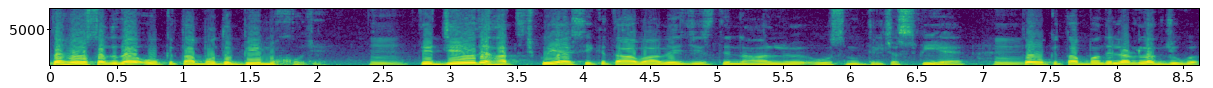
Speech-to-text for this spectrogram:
ਤਾਂ ਹੋ ਸਕਦਾ ਉਹ ਕਿਤਾਬਾਂ ਤੋਂ ਬੇਮੁਖ ਹੋ ਜਾਏ। ਤੇ ਜੇ ਉਹਦੇ ਹੱਥ 'ਚ ਕੋਈ ਐਸੀ ਕਿਤਾਬ ਆਵੇ ਜਿਸ ਦੇ ਨਾਲ ਉਸ ਨੂੰ ਦਿਲਚਸਪੀ ਹੈ। ਤਾਂ ਉਹ ਕਿਤਾਬਾਂ ਦੇ ਲੜ ਲੱਗ ਜਾਊਗਾ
